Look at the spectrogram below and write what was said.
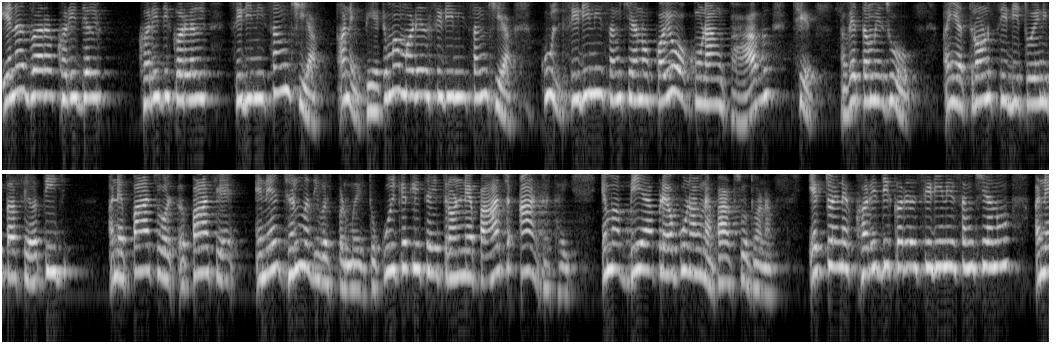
એના દ્વારા ખરીદેલ, ખરીદી કરેલ સીડીની સંખ્યા અને ભેટમાં મળેલ સીડીની સંખ્યા, કુલ સીડીની સંખ્યાનો કયો અપૂર્ણાંક ભાગ છે? હવે તમે જુઓ, અહીંયા ત્રણ સીડી તો એની પાસે હતી જ અને પાંચ પાંચ એને જન્મદિવસ પણ મળી. તો કુલ કેટલી થઈ? ત્રણને પાંચ આઠ થઈ. એમાં બે આપણે અપૂર્ણાંકના ભાગ શોધવાના. એક તો એને ખરીદી કરેલ સીડીની સંખ્યાનો અને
